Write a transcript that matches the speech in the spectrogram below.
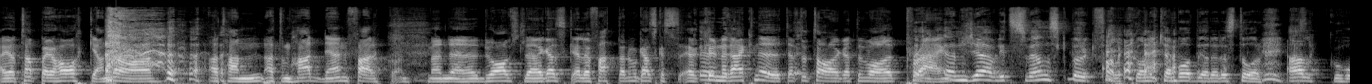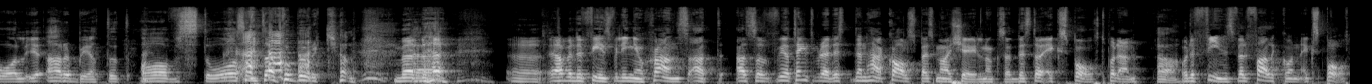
Ja, jag tappade ju hakan då att, han, att de hade en Falcon. Men eh, du avslöjade ganska, eller fattade nog ganska, jag kunde räkna ut efter ett tag att det var ett prank. En jävligt svensk burk Falcon i Kambodja där det står alkohol i arbetet, avstå och sånt där på burken. Men, eh, ja men det finns väl ingen chans att, alltså för jag tänkte på det, det den här Carlsberg som jag har i kylen också, det står export på den. Ja. Och det finns väl Falcon export?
